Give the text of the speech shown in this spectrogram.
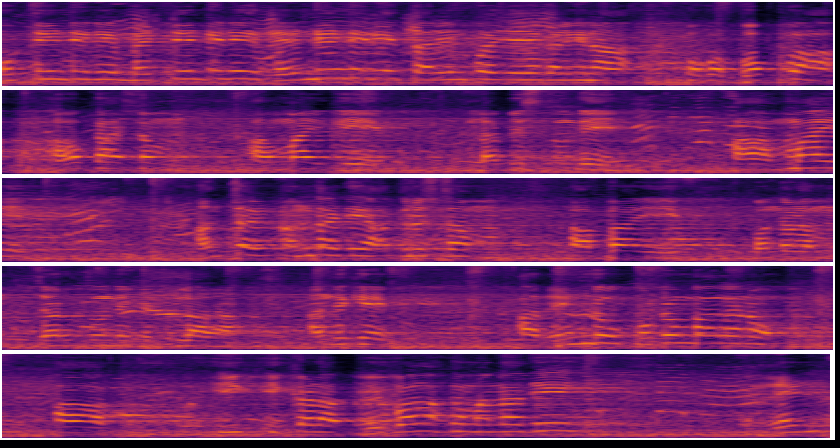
పుట్టింటిని మెట్టింటిని రెండింటిని తరింపజేయగలిగిన ఒక గొప్ప అవకాశం ఆ అమ్మాయికి లభిస్తుంది. ఆ అమ్మాయి అంత అంతటి అదృష్టం అబ్బాయి పొందడం జరుగుతుంది మిత్రులారా. అందుకే ఆ రెండు కుటుంబాలను ఆ ఇ- ఇక్కడ వివాహం అన్నది రెండు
